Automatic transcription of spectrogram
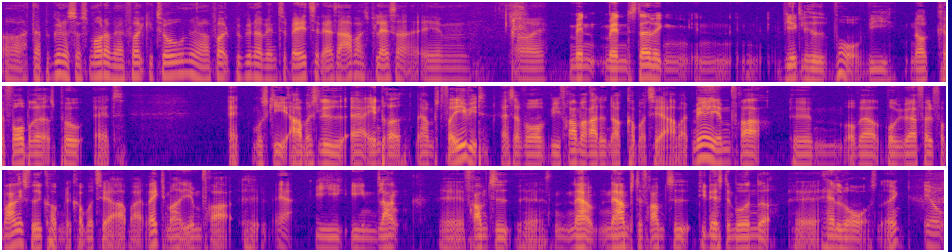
og der begynder så småt at være folk i togene, og folk begynder at vende tilbage til deres arbejdspladser. Øhm, og, øh, Men, men stadigvæk en, en, en virkelighed, hvor vi nok kan forberede os på, at, at måske arbejdslivet er ændret nærmest for evigt. Altså hvor vi fremadrettet nok kommer til at arbejde mere hjemmefra, øhm, og hvor, hvor vi i hvert fald for mange vedkommende kommer til at arbejde rigtig meget hjemmefra øh, Ja. i, i en lang øh, fremtid, øh, nær, nærmeste fremtid, de næste måneder, øh, halve år og sådan noget. Ikke? jo,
